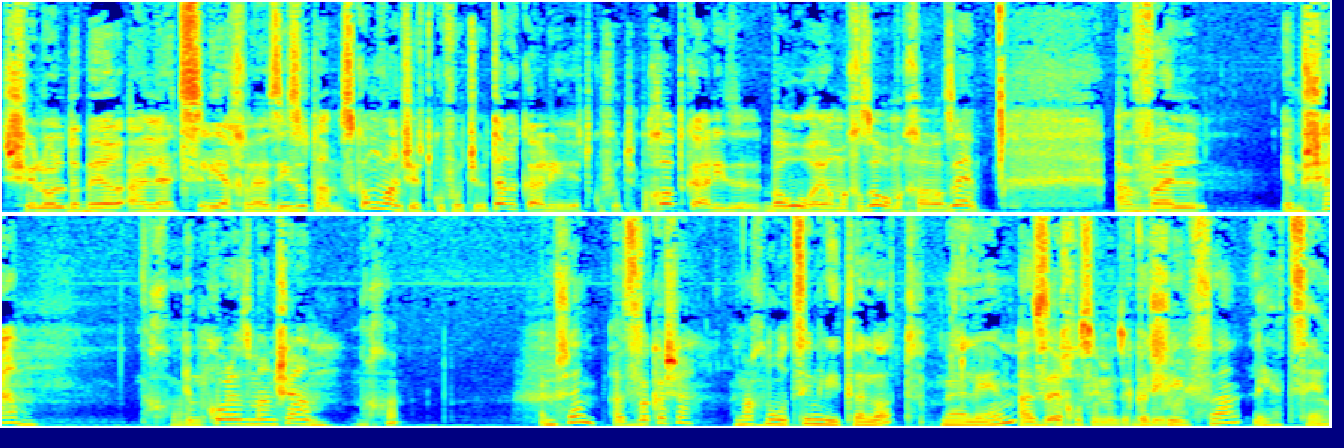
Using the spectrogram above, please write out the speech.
שלא לדבר על להצליח להזיז אותם. אז כמובן שיש תקופות שיותר קל לי, יש תקופות שפחות קל לי, זה ברור, היום מחזור, מחר זה, אבל הם שם, נכון, הם כל הזמן שם. נכון. הם שם. אז בבקשה. אנחנו רוצים להתעלות מעליהם. אז איך עושים את זה קדימה? בשאיפה לייצר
